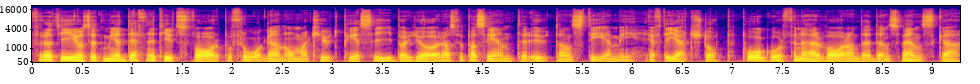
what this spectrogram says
För att ge oss ett mer definitivt svar på frågan om akut PCI bör göras för patienter utan STEMI efter hjärtstopp pågår för närvarande den svenska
